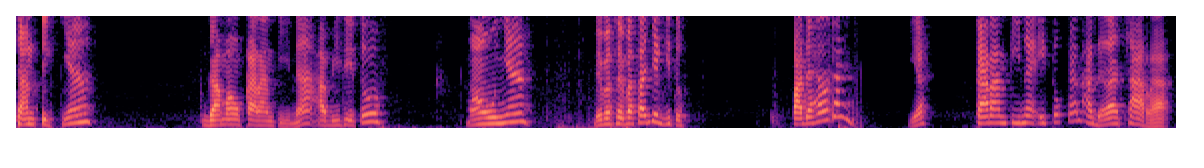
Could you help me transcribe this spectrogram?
cantiknya nggak mau karantina habis itu maunya bebas-bebas aja gitu padahal kan ya karantina itu kan adalah cara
